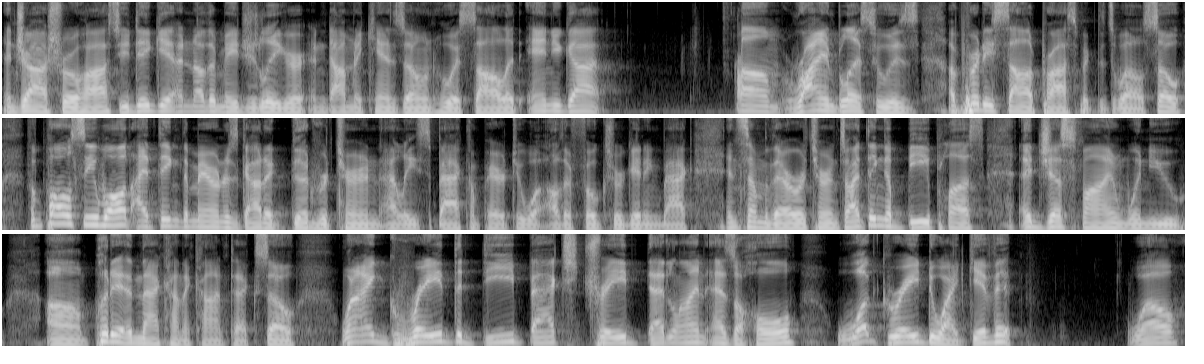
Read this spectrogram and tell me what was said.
and Josh Rojas. You did get another major leaguer and Dominic Canzone, who is solid, and you got um, Ryan Bliss, who is a pretty solid prospect as well. So for Paul Sewald, I think the Mariners got a good return at least back compared to what other folks were getting back in some of their returns. So I think a B plus is just fine when you um, put it in that kind of context. So when I grade the D backs trade deadline as a whole, what grade do I give it? Well,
